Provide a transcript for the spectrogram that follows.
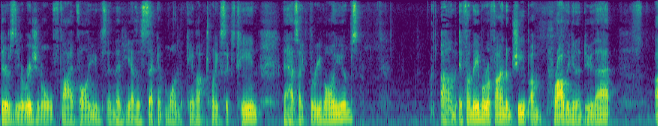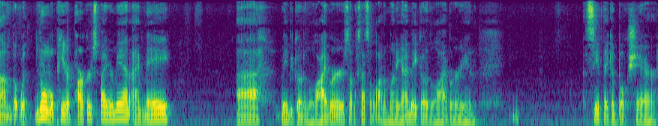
There's the original five volumes, and then he has a second one that came out 2016 that has like three volumes. Um, if I'm able to find them cheap, I'm probably to do that. Um, but with normal Peter Parker Spider Man, I may uh, maybe go to the library or something, because that's a lot of money. I may go to the library and see if they could book share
